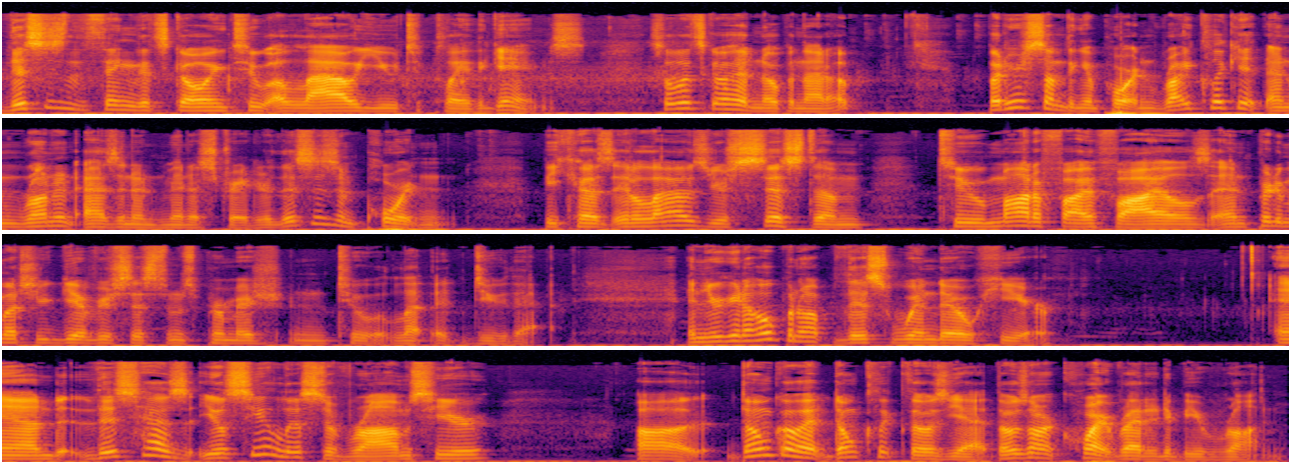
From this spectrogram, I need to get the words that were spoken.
This is the thing that's going to allow you to play the games. So let's go ahead and open that up. But here's something important. Right click it and run it as an administrator. This is important because it allows your system to modify files and pretty much you give your systems permission to let it do that and you're going to open up this window here. And this has, you'll see a list of ROMs here. Uh, don't go ahead, don't click those yet. Those aren't quite ready to be run.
